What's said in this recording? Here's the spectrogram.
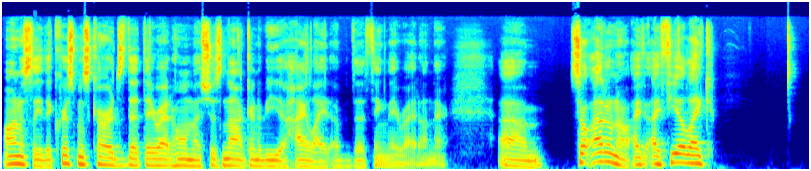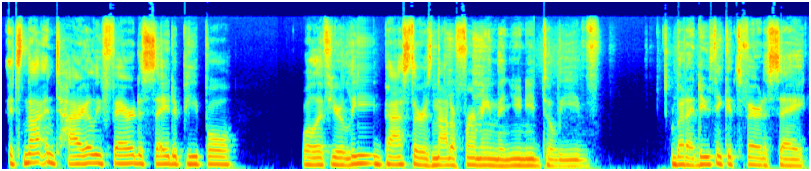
honestly, the Christmas cards that they write home, that's just not going to be a highlight of the thing they write on there. Um, so I don't know. I, I feel like it's not entirely fair to say to people, well, if your lead pastor is not affirming, then you need to leave. But I do think it's fair to say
